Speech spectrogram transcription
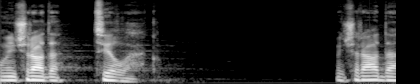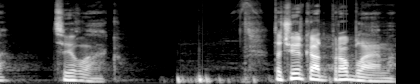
Un viņš rada cilvēku. Viņš rada cilvēku. Taču ir kāda problēma.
